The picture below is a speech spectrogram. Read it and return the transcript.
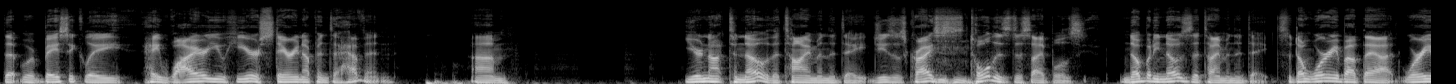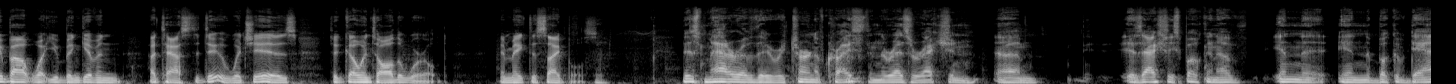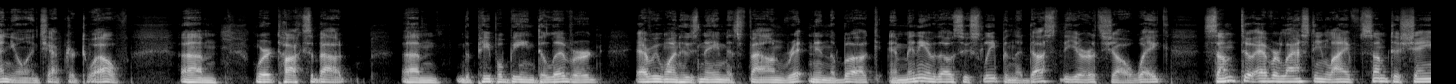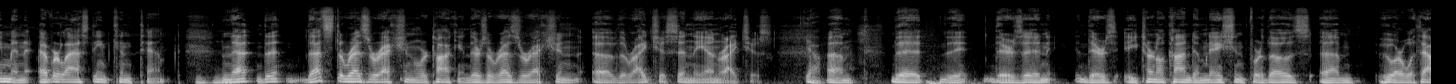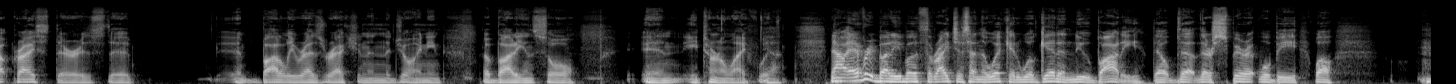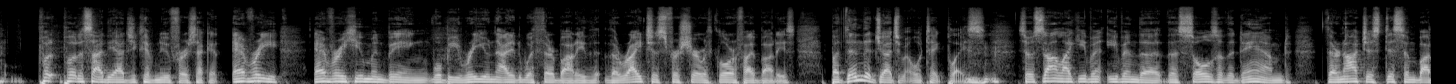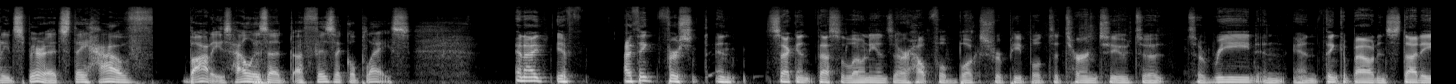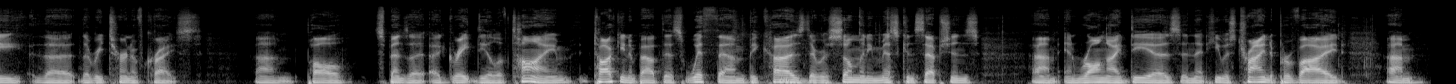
that were basically, "Hey, why are you here staring up into heaven? Um, you're not to know the time and the date." Jesus Christ told his disciples, "Nobody knows the time and the date, so don't worry about that. Worry about what you've been given a task to do, which is to go into all the world and make disciples." This matter of the return of Christ and the resurrection um, is actually spoken of in the in the book of Daniel in chapter twelve, um, where it talks about um, the people being delivered, everyone whose name is found written in the book, and many of those who sleep in the dust of the earth shall awake, some to everlasting life, some to shame and everlasting contempt. And that, that that's the resurrection we're talking. There's a resurrection of the righteous and the unrighteous. Yeah. Um, the, the there's an there's eternal condemnation for those um, who are without Christ. There is the uh, bodily resurrection and the joining of body and soul in eternal life with Yeah. Now everybody, both the righteous and the wicked, will get a new body. They'll, their their spirit will be well. Put put aside the adjective "new" for a second. Every every human being will be reunited with their body. The, the righteous, for sure, with glorified bodies. But then the judgment will take place. Mm-hmm. So it's not like even even the the souls of the damned. They're not just disembodied spirits. They have bodies. Hell is a, a physical place. And I, if I think First and Second Thessalonians are helpful books for people to turn to to to read and and think about and study the the return of Christ. Um, Paul spends a, a great deal of time talking about this with them because there were so many misconceptions um, and wrong ideas, and that he was trying to provide. Um,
